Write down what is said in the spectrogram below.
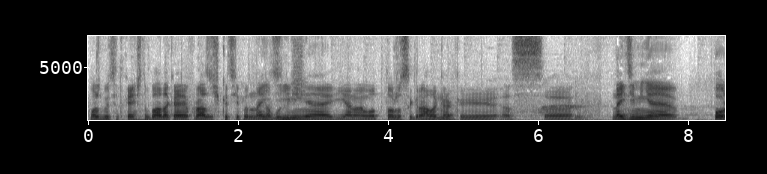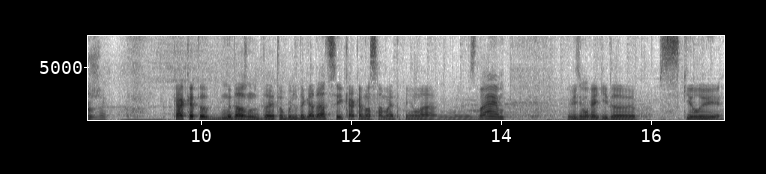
Может быть, это, конечно, была такая фразочка типа «найди меня», и она вот тоже сыграла, да. как и с э, «найди меня позже». Как это мы должны до этого были догадаться, и как она сама это поняла, мы не знаем. Видимо, какие-то скиллы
